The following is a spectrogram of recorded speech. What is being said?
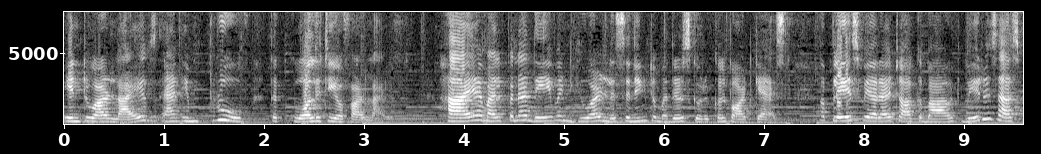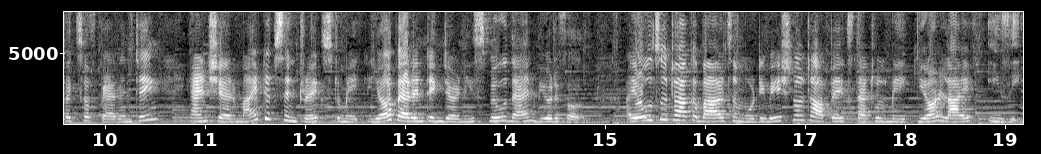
into our lives and improve the quality of our life. Hi, I'm Alpana Deo, and you are listening to Mother's Gurukul podcast, a place where I talk about various aspects of parenting and share my tips and tricks to make your parenting journey smooth and beautiful. I also talk about some motivational topics that will make your life easy.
